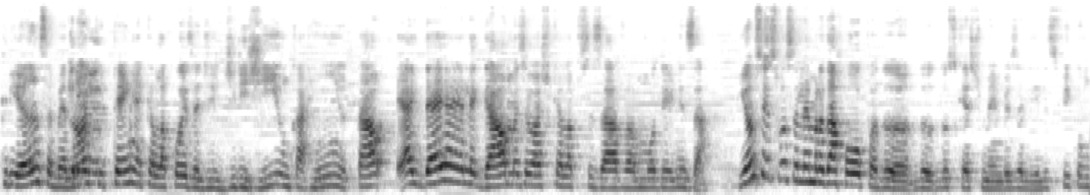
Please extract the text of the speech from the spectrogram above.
criança menor que tem aquela coisa de dirigir um carrinho e tal. A ideia é legal, mas eu acho que ela precisava modernizar. E eu não sei se você lembra da roupa do- do- dos cast members ali. Eles ficam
